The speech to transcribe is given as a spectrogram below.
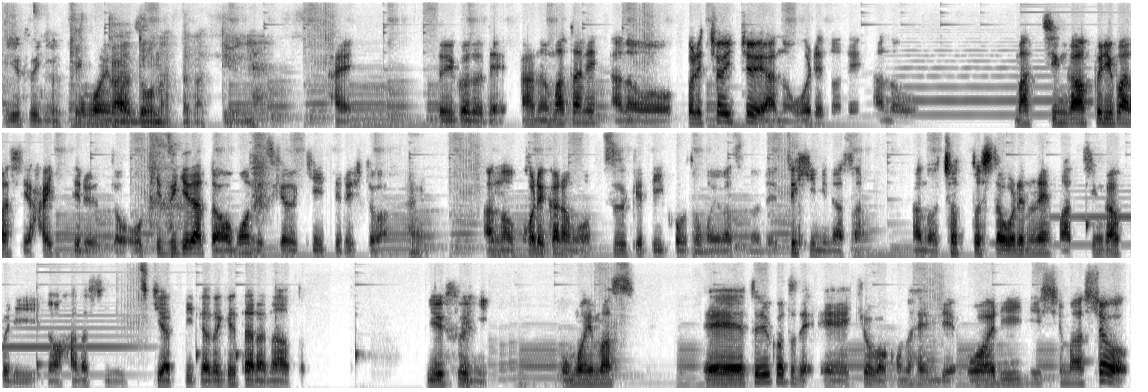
というふうに結思います。果どうなったかっていうね。ということで、あのまたね、あのこれちょいちょいあの俺のね、あのマッチングアプリ話入ってるとお気づきだとは思うんですけど、聞いてる人は、はいあのこれからも続けていこうと思いますので、ぜひ皆さん、あのちょっとした俺のね、マッチングアプリの話に付き合っていただけたらなというふうに思います。えーということで、えー今日はこの辺で終わりにしましょ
